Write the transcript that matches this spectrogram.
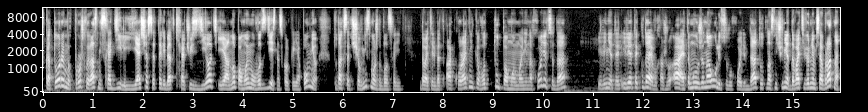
в которое мы в прошлый раз не сходили. И я сейчас это, ребятки, хочу сделать. И оно, по-моему, вот здесь, насколько я помню. Туда, кстати, еще вниз можно было сходить. Давайте, ребят, аккуратненько. Вот тут, по-моему, они находятся, да? Или нет? Или это куда я выхожу? А, это мы уже на улицу выходим, да? Тут у нас ничего нет. Давайте вернемся обратно.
